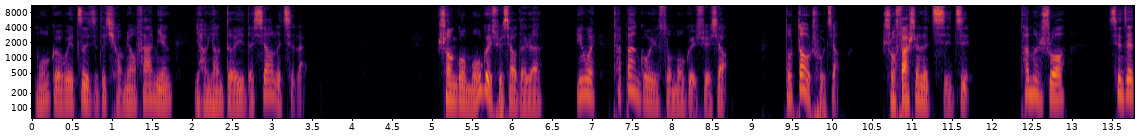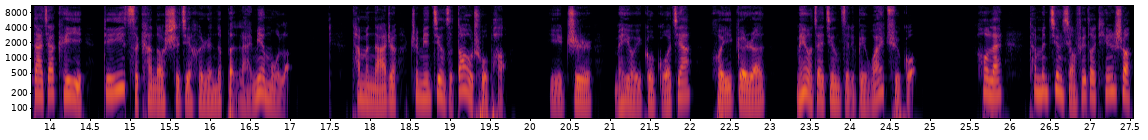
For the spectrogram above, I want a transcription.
魔鬼为自己的巧妙发明洋洋得意地笑了起来。上过魔鬼学校的人，因为他办过一所魔鬼学校，都到处讲，说发生了奇迹。他们说，现在大家可以第一次看到世界和人的本来面目了。他们拿着这面镜子到处跑，以致没有一个国家或一个人没有在镜子里被歪曲过。后来，他们竟想飞到天上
